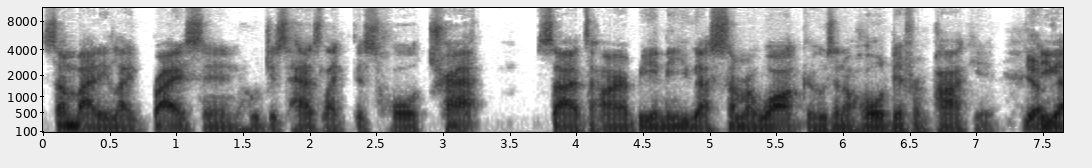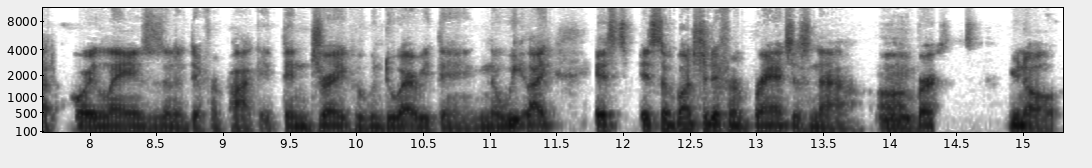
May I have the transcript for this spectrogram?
somebody like Bryson who just has like this whole trap side to R&B, and then you got Summer Walker who's in a whole different pocket. Yeah. You got Tory Lanez who's in a different pocket. Then Drake who can do everything. You know, we like it's it's a bunch of different branches now. Um, Mm. versus you know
